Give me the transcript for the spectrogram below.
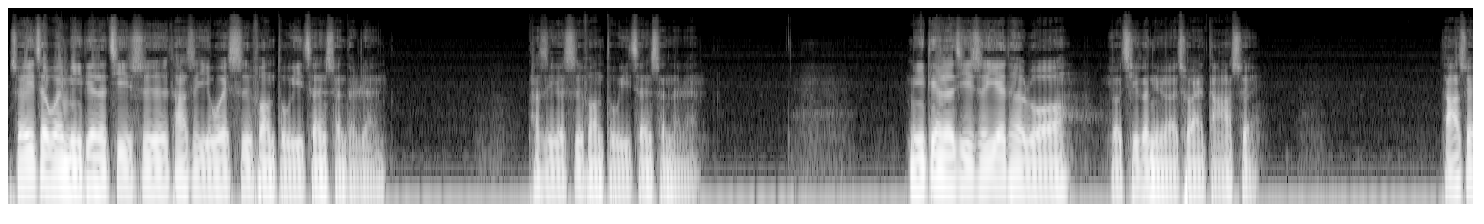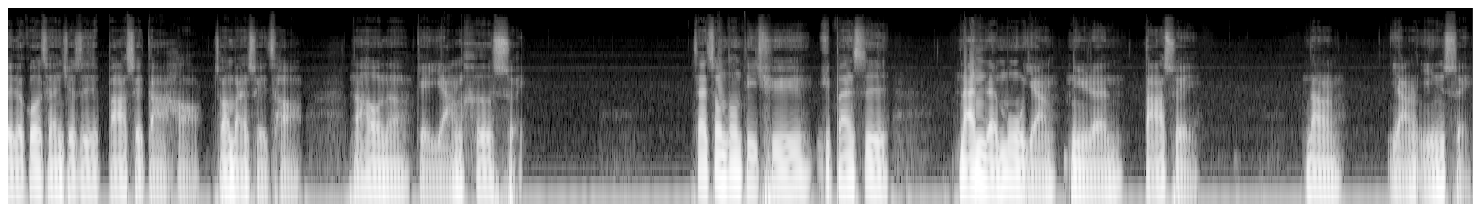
所以这位米甸的祭司，他是一位侍奉独一真神的人。他是一个侍奉独一真神的人。米甸的祭司叶特罗有七个女儿出来打水，打水的过程就是把水打好，装满水槽，然后呢给羊喝水。在中东地区，一般是男人牧羊，女人打水。让羊饮水。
